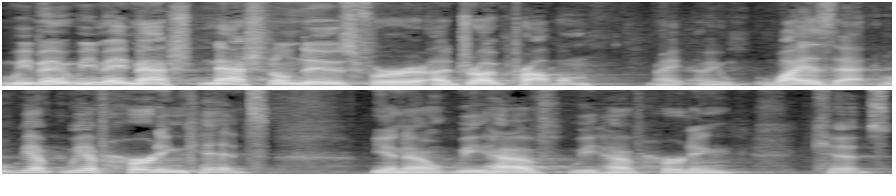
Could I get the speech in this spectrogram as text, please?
We've been, we made mas- national news for a drug problem, right? I mean, why is that? Well, we have, we have hurting kids. You know, we have, we have hurting kids.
